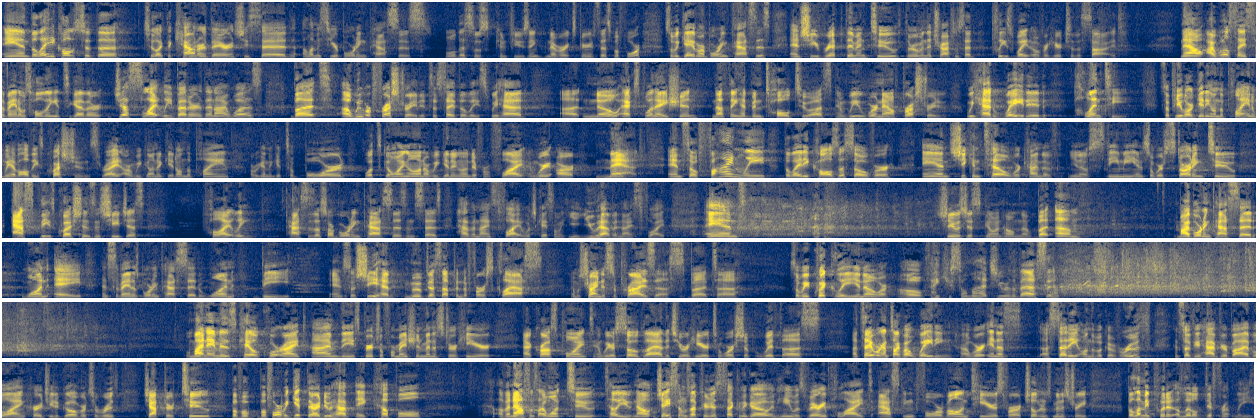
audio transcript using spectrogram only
And the lady called us to the to like the counter there, and she said, oh, "Let me see your boarding passes." Well, this was confusing. Never experienced this before. So we gave them our boarding passes, and she ripped them in two, threw them in the trash, and said, "Please wait over here to the side." Now, I will say Savannah was holding it together just slightly better than I was, but uh, we were frustrated to say the least. We had uh, no explanation, nothing had been told to us, and we were now frustrated. We had waited plenty. So people are getting on the plane, and we have all these questions, right? Are we going to get on the plane? Are we going to get to board? What's going on? Are we getting on a different flight? And we are mad. And so finally, the lady calls us over, and she can tell we're kind of, you know, steamy. And so we're starting to ask these questions, and she just politely passes us our boarding passes and says, Have a nice flight. Which case I'm like, Yeah, you have a nice flight. And she was just going home, though. But um, my boarding pass said 1A, and Savannah's boarding pass said 1B. And so she had moved us up into first class and was trying to surprise us. But uh, so we quickly, you know, were, oh, thank you so much. You were the best. well, my name is Cale Courtright. I'm the spiritual formation minister here at Crosspoint, and we are so glad that you are here to worship with us. Uh, today we're going to talk about waiting. Uh, we're in a, a, study on the book of Ruth, and so if you have your Bible, I encourage you to go over to Ruth chapter 2. But before we get there, I do have a couple of announcements I want to tell you. Now, Jason was up here just a second ago, and he was very polite asking for volunteers for our children's ministry. But let me put it a little differently.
